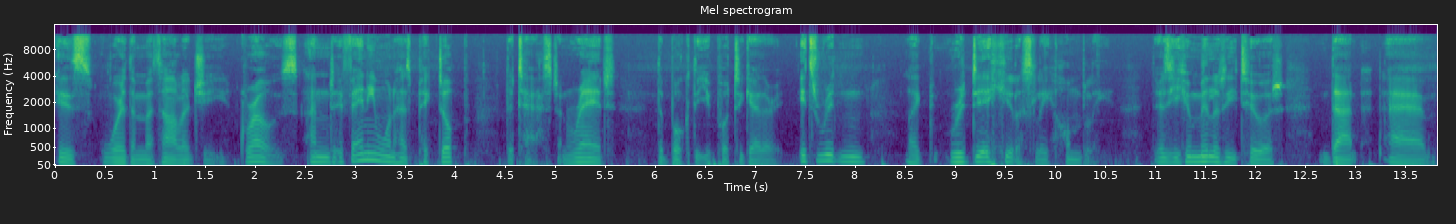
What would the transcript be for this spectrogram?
is where the mythology grows. And if anyone has picked up the test and read the book that you put together, it's written like ridiculously humbly. There's a humility to it that um,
